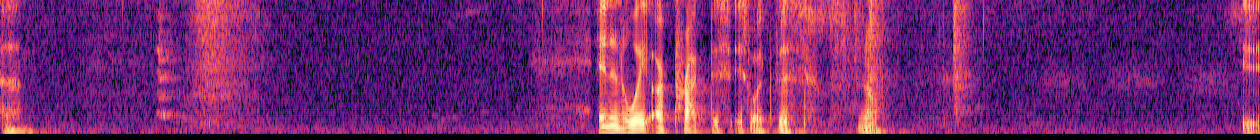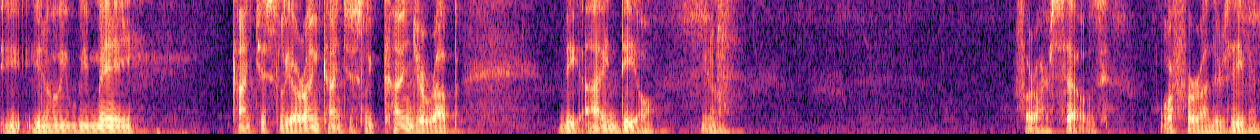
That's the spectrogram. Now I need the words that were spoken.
Um, and in a way, our practice is like this, you know. You, you know, we, we may consciously or unconsciously conjure up the ideal, you know, for ourselves or for others even.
